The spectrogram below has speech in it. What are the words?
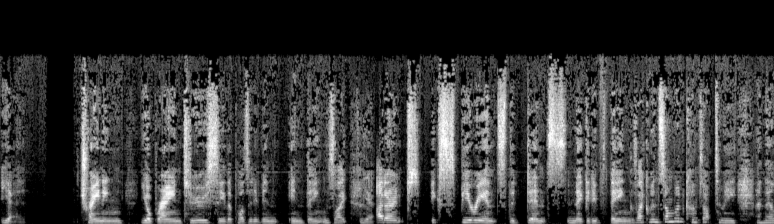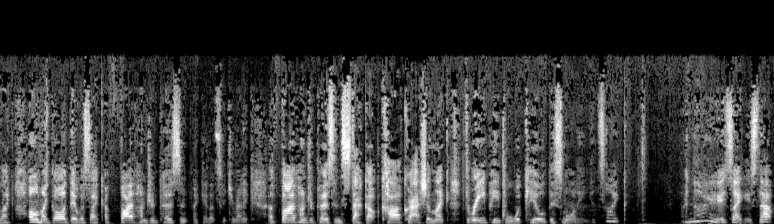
yeah, training your brain to see the positive in in things. Like Yeah. I don't experience the dense negative things. Like when someone comes up to me and they're like, "Oh my god, there was like a 500 person okay, that's a bit dramatic. A 500 person stack up car crash and like three people were killed this morning." It's like I know. It's like is that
